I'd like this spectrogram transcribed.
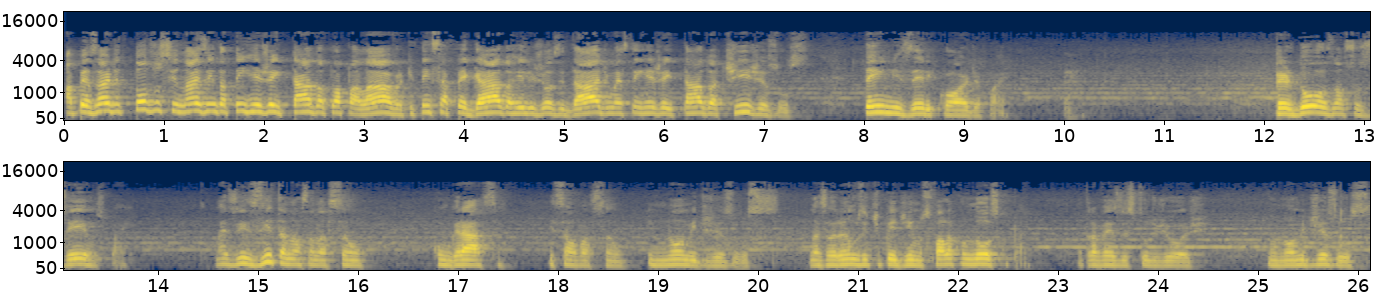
apesar de todos os sinais, ainda têm rejeitado a tua palavra, que têm se apegado à religiosidade, mas têm rejeitado a ti, Jesus. Tem misericórdia, Pai. Perdoa os nossos erros, Pai mas visita a nossa nação com graça e salvação, em nome de Jesus. Nós oramos e te pedimos, fala conosco, Pai, através do estudo de hoje. No nome de Jesus.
